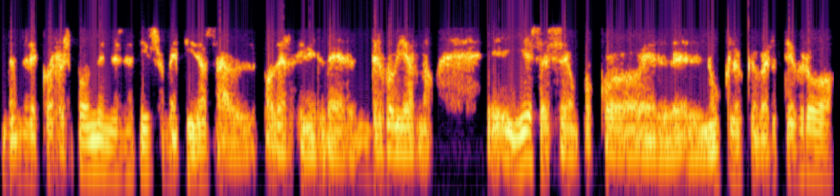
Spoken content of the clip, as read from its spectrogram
donde le corresponden, es decir, sometidas al poder civil del, gobierno. Eh, y ese es un poco el, núcleo que vertebró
